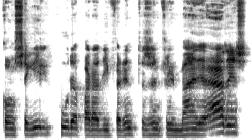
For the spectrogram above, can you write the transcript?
conseguir cura para diferentes enfermedades.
